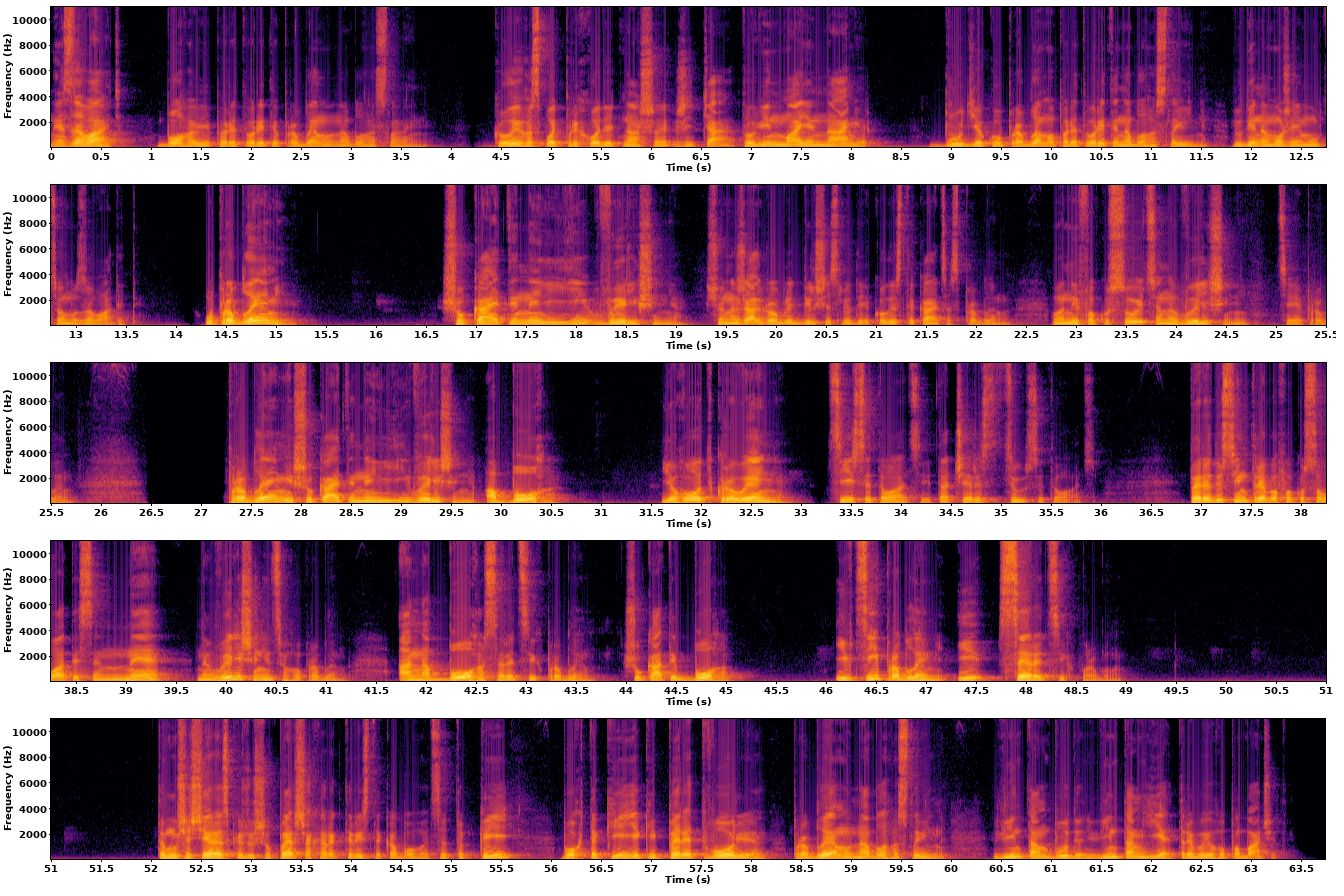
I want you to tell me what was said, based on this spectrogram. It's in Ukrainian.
Не завадь Богові перетворити проблему на благословення. Коли Господь приходить в наше життя, то Він має намір будь-яку проблему перетворити на благословіння. Людина може йому в цьому завадити. У проблемі шукайте не її вирішення, що, на жаль, роблять більшість людей, коли стикаються з проблемою. Вони фокусуються на вирішенні цієї проблеми. Проблемі шукайте не її вирішення, а Бога, Його откровення в цій ситуації та через цю ситуацію. Передусім треба фокусуватися не на вирішенні цього проблем, а на Бога серед цих проблем. Шукати Бога і в цій проблемі, і серед цих проблем. Тому що ще раз кажу, що перша характеристика Бога це такий, Бог такий, який перетворює проблему на благословіння. Він там буде, він там є, треба його побачити.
